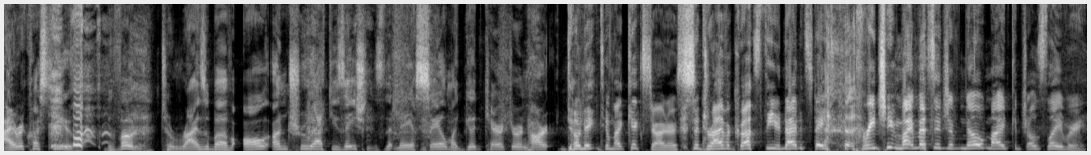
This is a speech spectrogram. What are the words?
I request you, the voter, to rise above all untrue accusations that may assail my good character and heart. Donate to my Kickstarter to drive across the United States, preaching my message of no mind control slavery.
